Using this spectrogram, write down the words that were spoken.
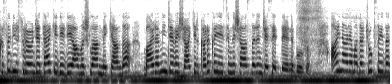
kısa bir süre önce terk edildiği anlaşılan mekanda Bayram İnce ve Şakir Karakaya isimli şahısların cesetlerini buldu. Aynı aramada çok sayıda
